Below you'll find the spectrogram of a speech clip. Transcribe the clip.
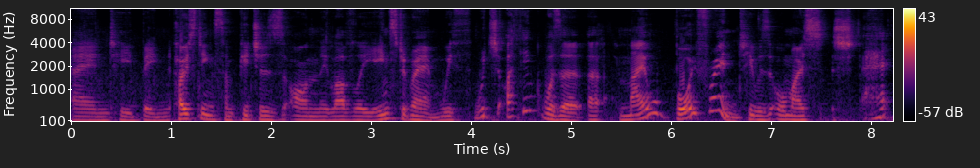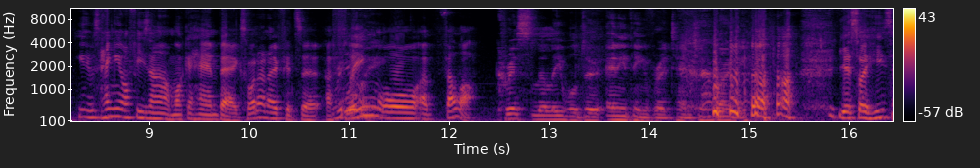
and he'd been posting some pictures on the lovely Instagram with which I think was a, a male boyfriend. He was almost sh- ha- he was hanging off his arm like a handbag. So I don't know if it's a, a Really? fling or a fella. Chris Lilly will do anything for attention, won't he? Yeah, so he's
